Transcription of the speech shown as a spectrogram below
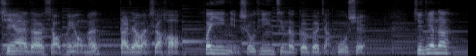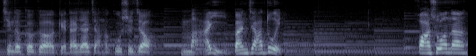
亲爱的小朋友们，大家晚上好！欢迎你收听金德哥哥讲故事。今天呢，金德哥哥给大家讲的故事叫《蚂蚁搬家队》。话说呢，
